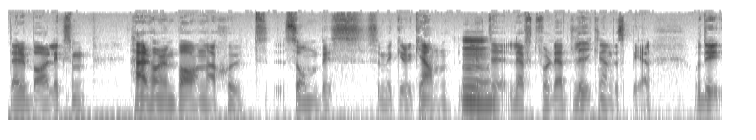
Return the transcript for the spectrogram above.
Där det bara liksom, här har en bana, skjut zombies så mycket du kan. Mm. Lite Left 4 Dead-liknande spel. Och det,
